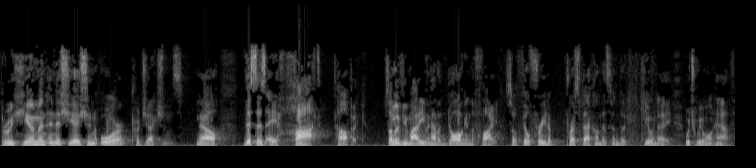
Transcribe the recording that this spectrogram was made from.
through human initiation or projections. Now, this is a hot topic. Some of you might even have a dog in the fight, so feel free to press back on this in the Q&A, which we won't have.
